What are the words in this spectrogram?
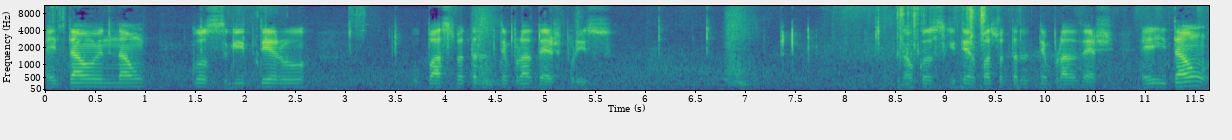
então eu não consegui ter o, o passo batalha da temporada 10 por isso. Não consegui ter o passo batalha da temporada 10. E- Então,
